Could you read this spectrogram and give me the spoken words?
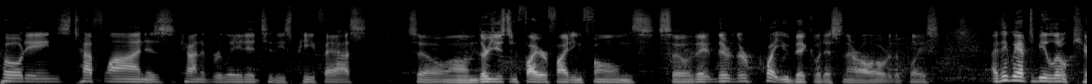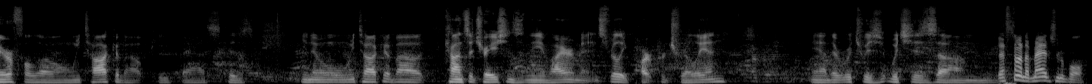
coatings. Teflon is kind of related to these PFAS. So um, they're used in firefighting foams. So they, they're, they're quite ubiquitous and they're all over the place. I think we have to be a little careful though when we talk about PFAS because, you know, when we talk about concentrations in the environment, it's really part per trillion. Yeah, there, which was which is um, That's not imaginable.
